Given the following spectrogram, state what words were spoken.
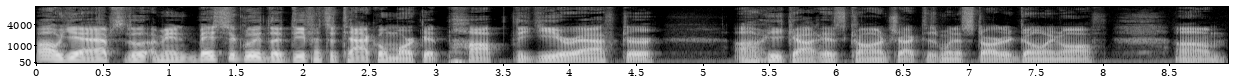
Oh yeah, absolutely. I mean, basically the defensive tackle market popped the year after uh, he got his contract is when it started going off. Um,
